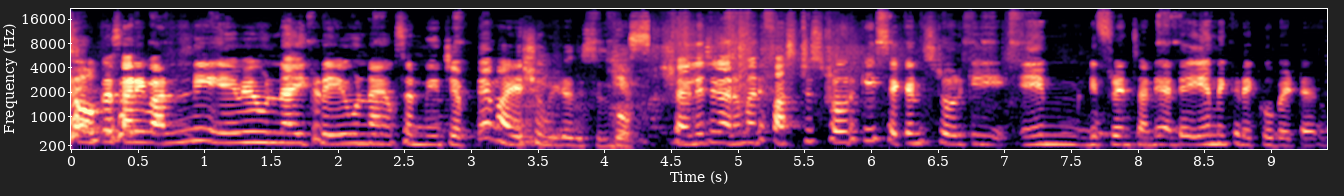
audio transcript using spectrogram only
సో ఒకసారి ఇవన్నీ ఏమేమి ఉన్నాయి ఇక్కడ ఏమి ఉన్నాయి ఒకసారి మీరు చెప్తే మా యశు వీడియో తీస్తుంది. శైలజ గారు మరి ఫస్ట్ స్టోర్కి సెకండ్ స్టోర్కి ఏం డిఫరెన్స్ అండి? అంటే ఏం ఇక్కడ ఎక్కువ పెట్టారు?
